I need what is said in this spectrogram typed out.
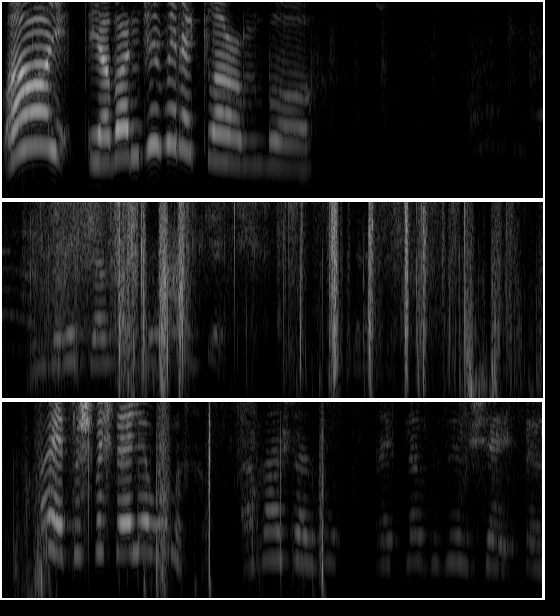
Vay yabancı bir reklam bu. Bir reklam. Ha 75 TL olmuş. Arkadaşlar bu reklam bizim şey eee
